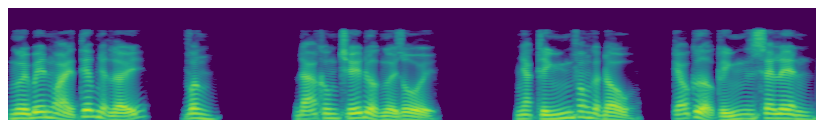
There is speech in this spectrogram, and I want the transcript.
Người bên ngoài tiếp nhận lấy. Vâng. Đã không chế được người rồi. Nhạc thính phong gật đầu kéo cửa kính xe lên,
